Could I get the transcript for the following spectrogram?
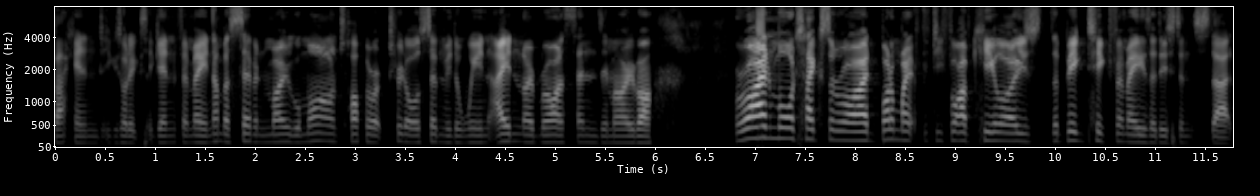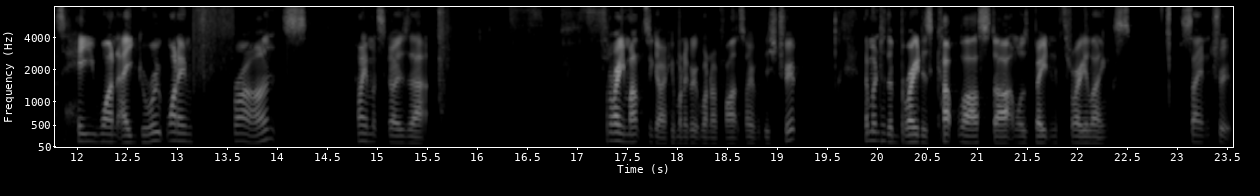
Back end exotics again for me. Number seven, Mogul Mile on topper at $2.70 to win. Aidan O'Brien sends him over. Ryan Moore takes the ride. Bottom weight 55 kilos. The big tick for me is the distance stats. He won a Group 1 in France. How many months ago is that? Three months ago, he won a Group 1 in France over this trip. Then went to the Breeders' Cup last start and was beaten three lengths. Same trip.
